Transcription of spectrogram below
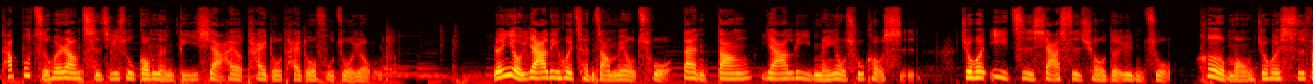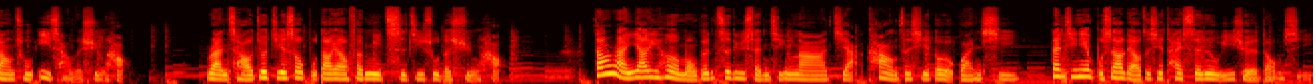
它不只会让雌激素功能低下，还有太多太多副作用了。人有压力会成长没有错，但当压力没有出口时，就会抑制下视丘的运作，荷尔蒙就会释放出异常的讯号，卵巢就接收不到要分泌雌激素的讯号。当然，压力荷尔蒙跟自律神经啦、甲亢这些都有关系，但今天不是要聊这些太深入医学的东西。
